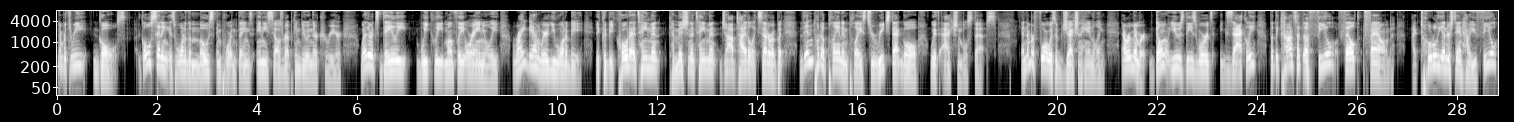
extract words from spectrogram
Number three, goals. Goal setting is one of the most important things any sales rep can do in their career. Whether it's daily, weekly, monthly, or annually, write down where you want to be. It could be quota attainment, commission attainment, job title, etc., but then put a plan in place to reach that goal with actionable steps. And number four was objection handling. Now remember, don't use these words exactly, but the concept of feel, felt, found. I totally understand how you feel.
